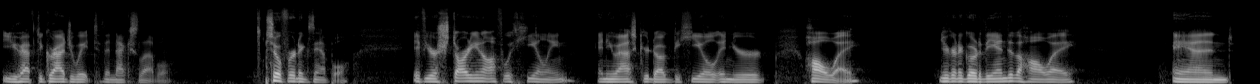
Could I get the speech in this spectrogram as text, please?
you have to graduate to the next level. So for an example, if you're starting off with heeling and you ask your dog to heel in your hallway, you're going to go to the end of the hallway and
